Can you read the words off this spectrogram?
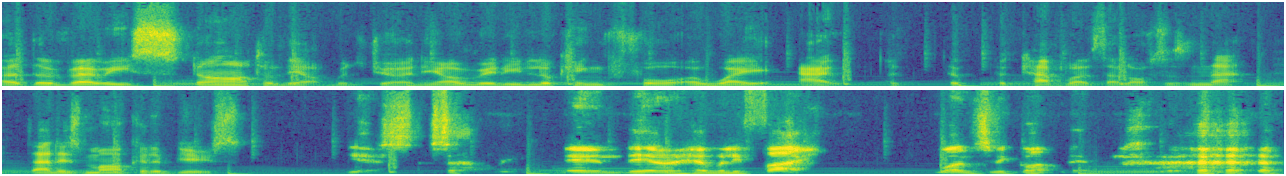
at the very start of the upward journey are really looking for a way out to, to, to capitalize their losses and that that is market abuse Yes, exactly. And they are heavily fined once we got them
